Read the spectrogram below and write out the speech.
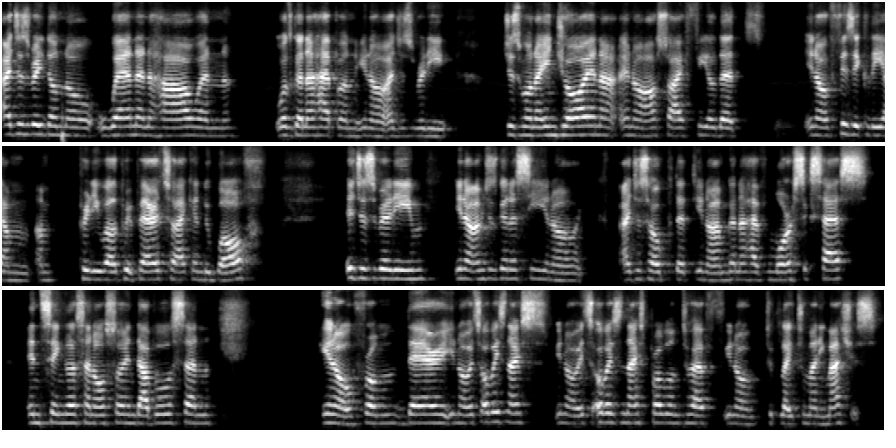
i just really don't know when and how and what's going to happen you know i just really just want to enjoy and I, you know also i feel that you know physically i'm i'm pretty well prepared so i can do both. It just really you know i'm just going to see you know like I just hope that you know I'm gonna have more success in singles and also in doubles and you know from there you know it's always nice you know it's always a nice problem to have you know to play too many matches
